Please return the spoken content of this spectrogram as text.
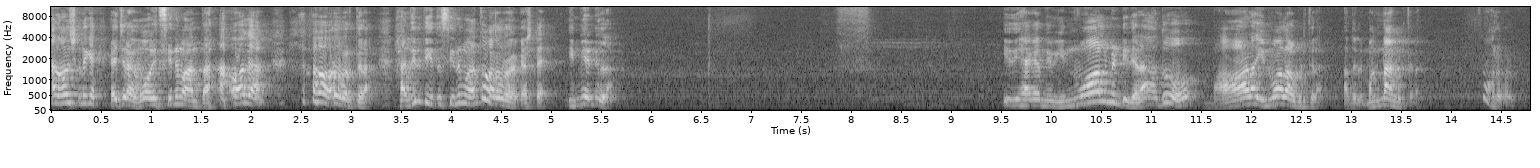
ಅದು ಓ, ಇದು ಸಿನಿಮಾ ಅಂತ. ಅವಾಗ ಹೊರ ಬರ್ತೀರ. ಅದೇ ರೀತಿ ಇದು ಸಿನಿಮಾ ಅಂತ ಹೊರ ಬರ್ಬೇಕು ಅಷ್ಟೇ. ಇನ್ನೇನಿಲ್ಲ. ಇದು ಹೇಗೆ, ನೀವು ಇನ್ವಾಲ್ವ್ಮೆಂಟ್ ಇದೆಯಲ್ಲ, ಅದು ಭಾಳ ಇನ್ವಾಲ್ವ್ ಆಗ್ಬಿಡ್ತೀರ. ಅದರಲ್ಲಿ ಮಗ್ನ ಆಗ್ಬಿಡ್ತೀರ. ಹೊರಬರ್ಬೇಕು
